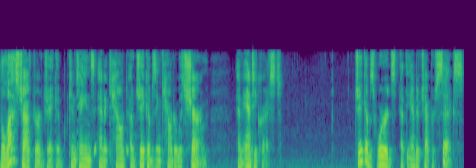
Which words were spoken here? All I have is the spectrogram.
The last chapter of Jacob contains an account of Jacob's encounter with Sherem, an antichrist. Jacob's words at the end of chapter 6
